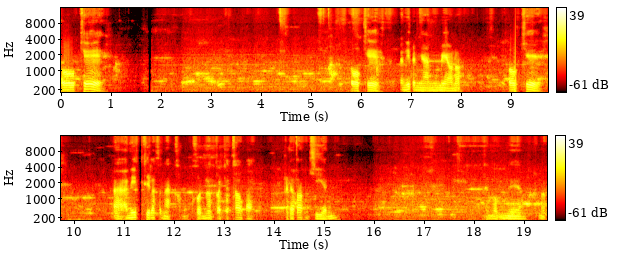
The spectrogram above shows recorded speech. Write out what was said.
โอเค โอเค อันนี้เป็นงานแมวเนาะโอเค อ่า อันนี้คือลักษณะของคนเนาะก่อนจะเข้าไป ก็จะต้องเขียน นมแมวเนาะ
